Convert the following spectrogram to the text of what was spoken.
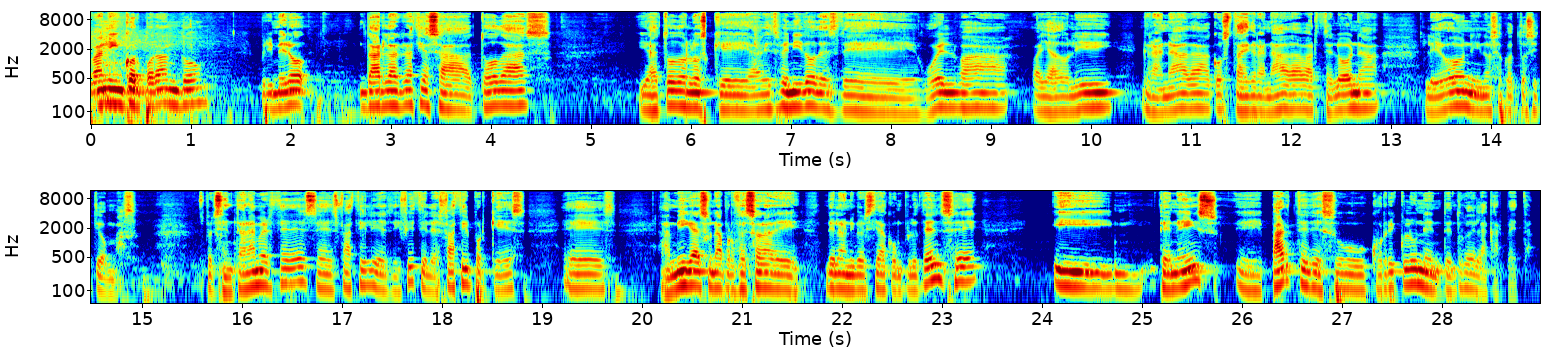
van incorporando, primero dar las gracias a todas y a todos los que habéis venido desde Huelva, Valladolid, Granada, Costa de Granada, Barcelona, León y no sé cuántos sitios más. Presentar a Mercedes es fácil y es difícil. Es fácil porque es, amiga, es una profesora de, de la Universidad Complutense, y tenéis eh, parte de su currículum dentro de la carpeta.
